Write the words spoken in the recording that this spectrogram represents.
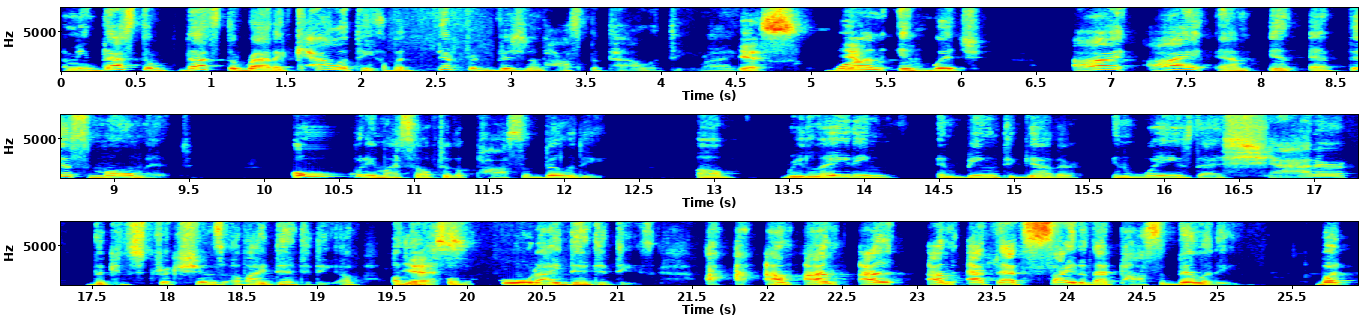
I mean, that's the that's the radicality of a different vision of hospitality, right? Yes. Yeah. One in which I I am in at this moment opening myself to the possibility of relating and being together in ways that shatter the constrictions of identity of, of, yes. the, of old identities. I, I, I'm I'm I, I'm at that site of that possibility, but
